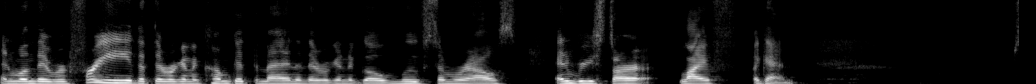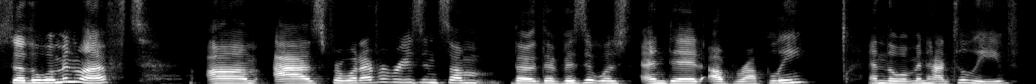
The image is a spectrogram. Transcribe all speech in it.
and when they were free that they were going to come get the men and they were going to go move somewhere else and restart life again. So the woman left um as for whatever reason some the the visit was ended abruptly and the woman had to leave.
